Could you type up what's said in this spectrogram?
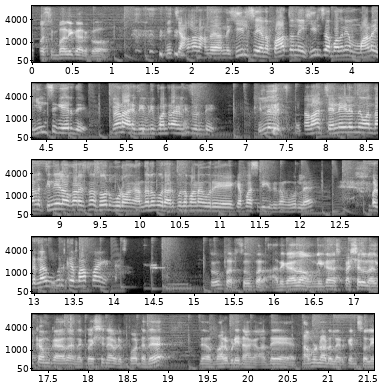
ரொம்ப சிம்பாலிக்கா இருக்கும். மிச்சம் அந்த அந்த ஹீல்ஸ் என்ன பார்த்தோன்னே ஹீல்ஸை பார்த்தோன்னே மலை ஹீல்ஸுக்கு ஏறுது. என்னடா இது இப்படி பண்றாங்களே சொல்லிட்டு. இல்ல இல்ல என்னதான் சென்னையில இருந்து வந்தாலும் திண்ணையில உட்கார வச்சு தான் சோறு போடுவாங்க. அந்த அளவுக்கு ஒரு அற்புதமான ஒரு கெப்பாசிட்டி இருக்குது நம்ம ஊர்ல. பட் இருந்தாலும் ஊருக்கு பார்ப்பாங்க. சூப்பர் சூப்பர் அதுக்காக தான் உங்களுக்காக ஸ்பெஷல் வெல்கம்காக தான் இந்த கொஸ்டின் அப்படி போட்டது. இந்த மறுபடியும் நாங்க வந்து தமிழ்நாடுல இருக்குன்னு சொல்லி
